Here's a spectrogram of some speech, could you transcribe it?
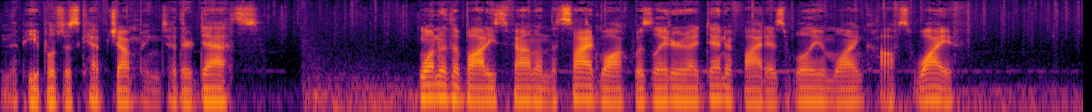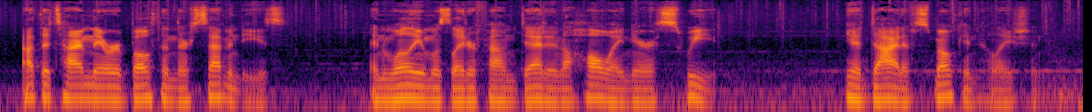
and the people just kept jumping to their deaths. One of the bodies found on the sidewalk was later identified as William Winecoff's wife. At the time, they were both in their 70s, and William was later found dead in a hallway near a suite. He had died of smoke inhalation.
